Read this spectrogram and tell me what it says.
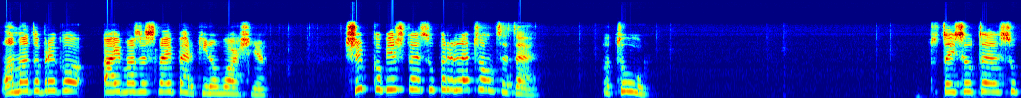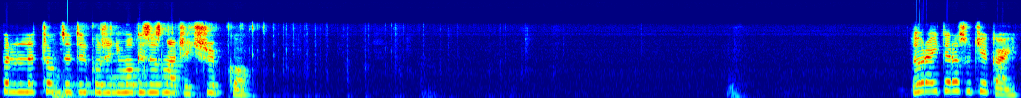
On ma dobrego aima ze snajperki, no właśnie. Szybko bierz te super leczące te. O tu. Tutaj są te super leczące, tylko że nie mogę zaznaczyć szybko. Dobra, i teraz uciekaj.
